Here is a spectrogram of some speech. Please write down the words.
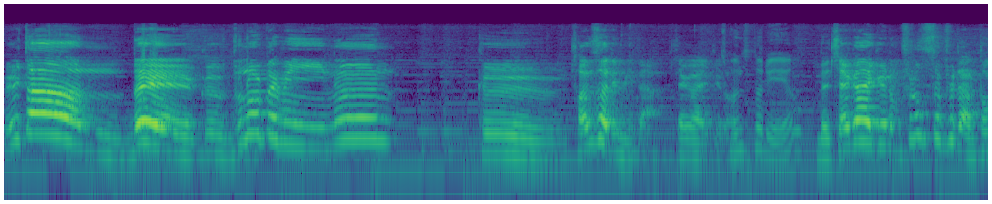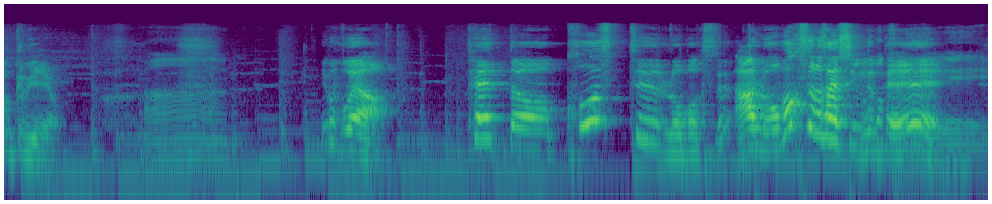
일단 네그 눈올빼미는 그 전설입니다. 제가 알기로. 전설이에요? 네 제가 알기로는 Frost Fury랑 동급이에요. 아. 이거 뭐야? pet that costs Robux? 아 로벅스로 살 수 있는 pet. 예.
